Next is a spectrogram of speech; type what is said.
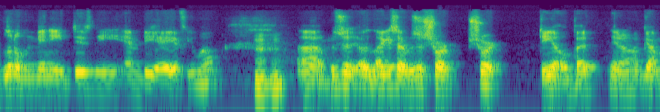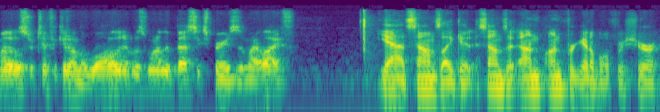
little mini Disney MBA, if you will. Mm-hmm. Uh, it was like I said, it was a short short deal, but you know, I've got my little certificate on the wall, and it was one of the best experiences of my life. Yeah, it sounds like it. It sounds un- unforgettable for sure.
